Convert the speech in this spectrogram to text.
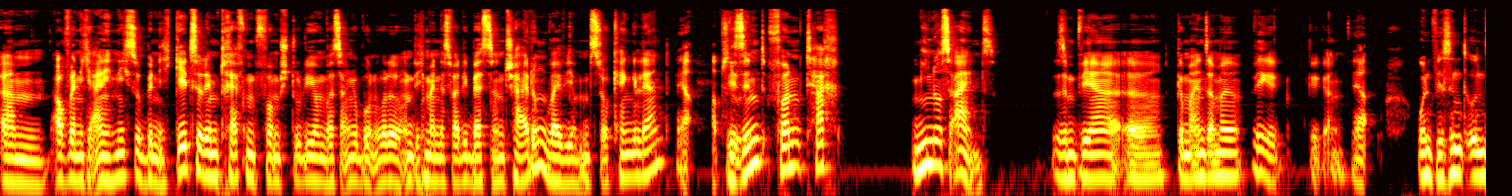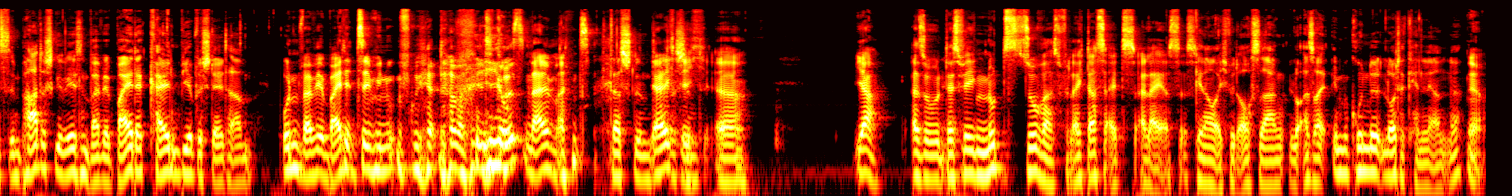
ähm, auch wenn ich eigentlich nicht so bin, ich gehe zu dem Treffen vom Studium, was angeboten wurde und ich meine, das war die beste Entscheidung, weil wir haben uns doch kennengelernt. Ja, absolut. Wir sind von Tag minus eins sind wir äh, gemeinsame Wege gegangen. Ja. Und wir sind uns sympathisch gewesen, weil wir beide kein Bier bestellt haben. Und weil wir beide zehn Minuten früher da waren, die größten Allmanns. Das stimmt. Ja, das stimmt. richtig. Äh, ja, also deswegen nutzt sowas, vielleicht das als allererstes. Genau, ich würde auch sagen, also im Grunde Leute kennenlernen, ne? Ja.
